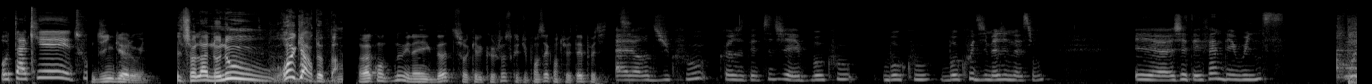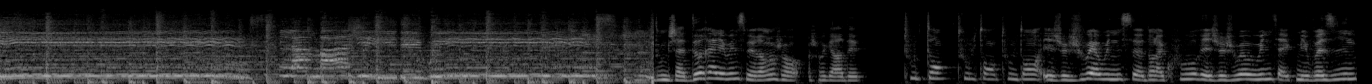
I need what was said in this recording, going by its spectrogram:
au taquet et tout. Jingle, oui. Cela ne nous regarde pas. Raconte-nous une anecdote sur quelque chose que tu pensais quand tu étais petite. Alors du coup, quand j'étais petite, j'avais beaucoup, beaucoup, beaucoup d'imagination. Et euh, j'étais fan des Wins. Oui. Donc j'adorais les Wins, mais vraiment, genre, je regardais tout le temps, tout le temps, tout le temps. Et je jouais à Wins dans la cour, et je jouais aux Wins avec mes voisines.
